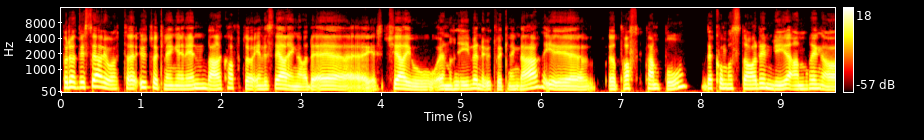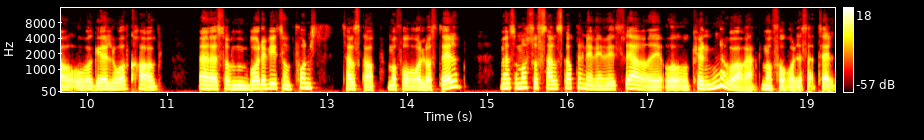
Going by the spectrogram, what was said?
For Vi ser jo at utviklingen innen bærekraft og investeringer, det er, skjer jo en rivende utvikling der i et raskt tempo. Det kommer stadig nye endringer og lovkrav eh, som både vi som fondsselskap må forholde oss til, men som også selskapene vi investerer i og kundene våre må forholde seg til.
